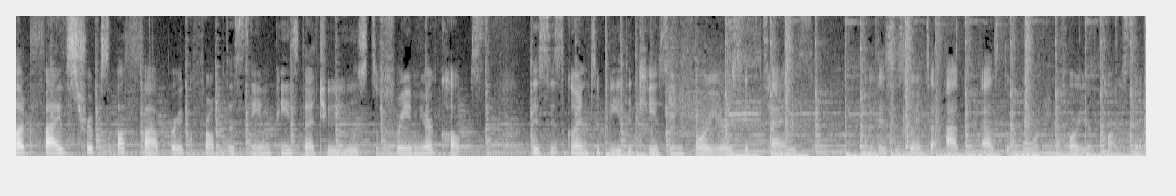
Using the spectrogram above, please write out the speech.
Cut 5 strips of fabric from the same piece that you used to frame your cups. This is going to be the casing for your zip ties and this is going to act as the boning for your corset.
